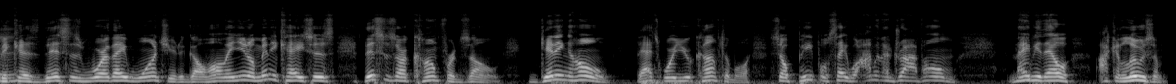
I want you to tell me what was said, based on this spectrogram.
because this is where they want you to go home. And you know, many cases, this is our comfort zone. Getting home, that's where you're comfortable. So people say, "Well, I'm going to drive home. Maybe they'll I can lose them."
